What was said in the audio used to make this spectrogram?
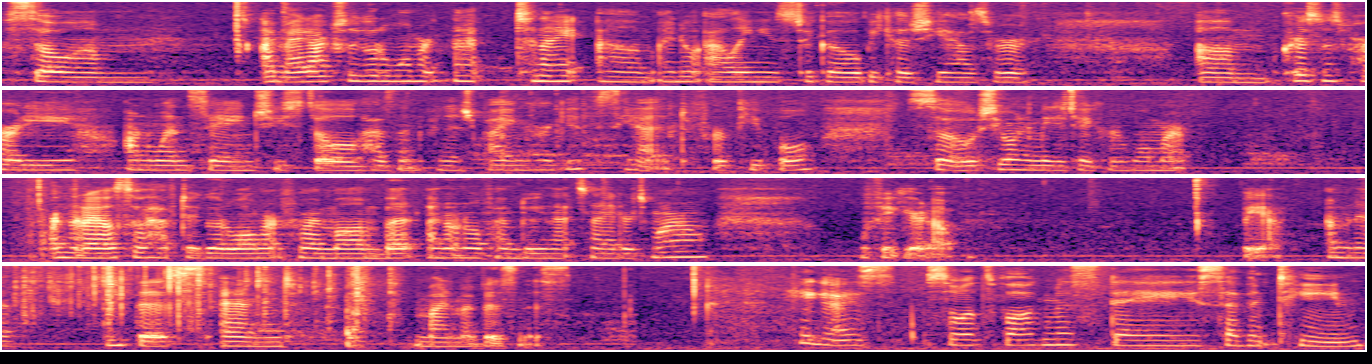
so um, I might actually go to Walmart that tonight. Um, I know Allie needs to go because she has her um, Christmas party on Wednesday and she still hasn't finished buying her gifts yet for people. So she wanted me to take her to Walmart. And then I also have to go to Walmart for my mom but I don't know if I'm doing that tonight or tomorrow. We'll figure it out. But yeah I'm gonna eat this and mind my business. Hey guys, so it's Vlogmas day 17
